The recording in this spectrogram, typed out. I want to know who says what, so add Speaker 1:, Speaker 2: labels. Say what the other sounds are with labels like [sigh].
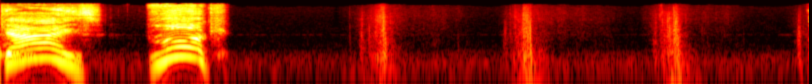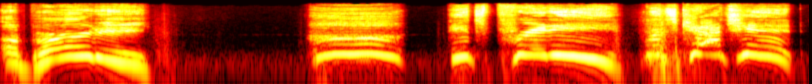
Speaker 1: Guys, look! A birdie! [gasps]
Speaker 2: it's pretty! Let's catch it!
